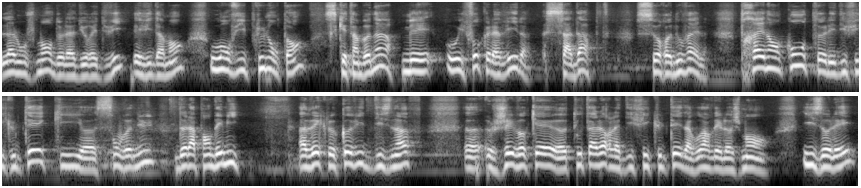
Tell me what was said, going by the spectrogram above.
l'allongement de la durée de vie, évidemment, où on vit plus longtemps, ce qui est un bonheur, mais où il faut que la ville s'adapte se renouvelle, prenne en compte les difficultés qui euh, sont venues de la pandémie. Avec le Covid-19, euh, j'évoquais euh, tout à l'heure la difficulté d'avoir des logements isolés.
